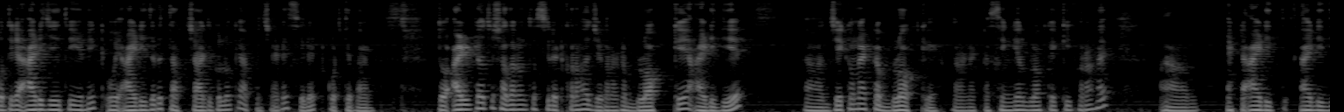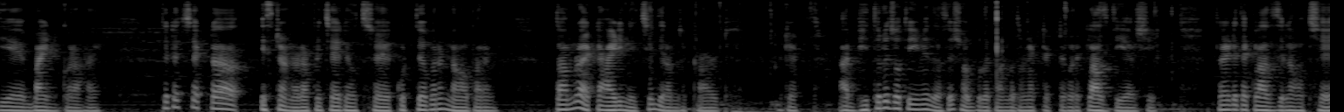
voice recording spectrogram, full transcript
প্রতিটা আইডি যেহেতু ইউনিক ওই আইডি ধরে তার চাইল্ডগুলোকে আপনি চাইলে সিলেক্ট করতে পারেন। তো আইডিটা হচ্ছে সাধারণত সিলেক্ট করা হয় যে কোনো একটা ব্লককে আইডি দিয়ে যে কোনো একটা ব্লককে ধরেন একটা সিঙ্গেল ব্লককে কী করা হয়? একটা আইডি আইডি দিয়ে বাইন্ড করা হয়। তো এটা হচ্ছে একটা স্ট্যান্ডার্ড আপনি চাইলে হচ্ছে করতেও পারেন, নাও পারেন। তো আমরা একটা আইডি নিচ্ছি, দিলাম যে কার্ড ওকে আর ভিতরে যত ইমেজ আছে সবগুলোতে আমরা ধরুন একটা একটা করে ক্লাস দিয়ে আসি। ধরেন এটাতে ক্লাস দিলাম হচ্ছে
